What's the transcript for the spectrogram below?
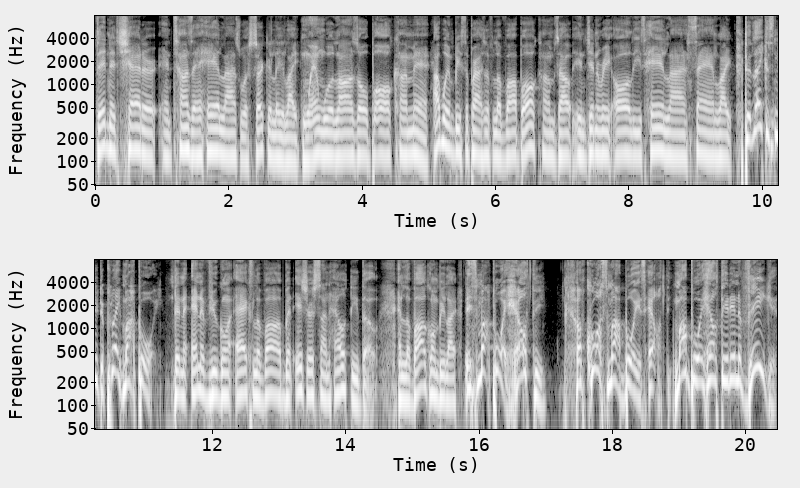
then the chatter and tons of headlines will circulate like, when will Lonzo Ball come in? I wouldn't be surprised if LaVar Ball comes out and generate all these headlines saying like, the Lakers need to play my boy. Then the interview gonna ask LaVar, but is your son healthy though? And LaVar gonna be like, is my boy healthy? Of course, my boy is healthy. My boy healthier than a vegan.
